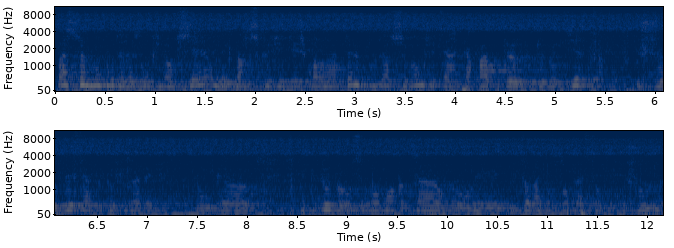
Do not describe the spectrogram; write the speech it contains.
pas seulement pour des raisons financières, mais parce que j'étais, je crois, dans un tel bouleversement que j'étais incapable de, me dire je vais faire quelque chose avec. Donc euh, plutôt dans ce moment comme ça où on est dans la contemplation de quelque chose.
